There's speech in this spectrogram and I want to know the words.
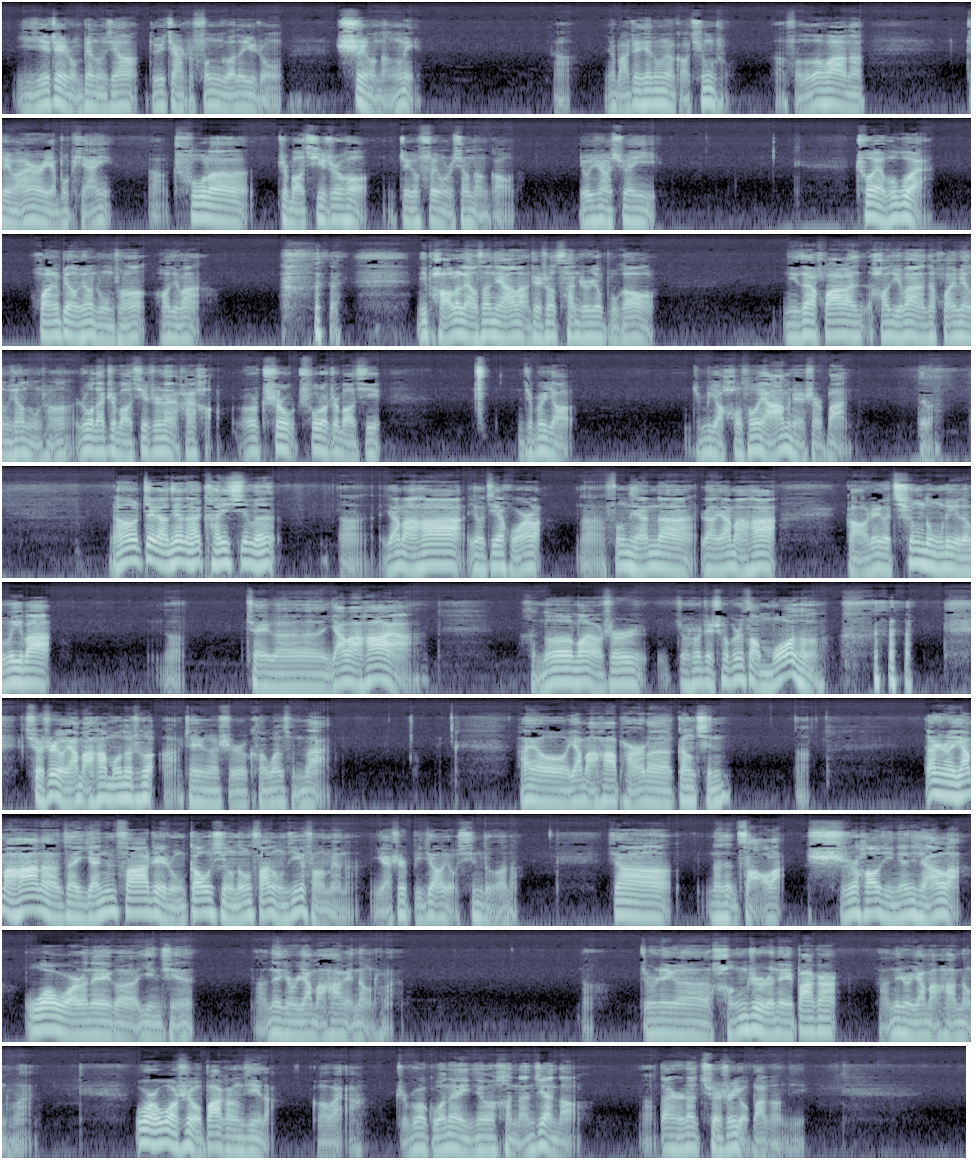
以及这种变速箱对于驾驶风格的一种适应能力啊，要把这些东西搞清楚啊，否则的话呢，这玩意儿也不便宜啊，出了。质保期之后，这个费用是相当高的，尤其像轩逸，车也不贵，换一个变速箱总成好几万。呵 呵你跑了两三年了，这车残值就不高了。你再花个好几万再换一变速箱总成，如果在质保期之内还好；如果出出了质保期，你这不是咬，这不咬后槽牙吗？这事儿办的，对吧？然后这两天呢，还看一新闻，啊，雅马哈又接活了，啊，丰田呢让雅马哈搞这个轻动力的 V 八，啊，这个雅马哈呀。很多网友是就说这车不是造摩托的吗？确实有雅马哈摩托车啊，这个是客观存在的。还有雅马哈牌的钢琴啊，但是呢，雅马哈呢在研发这种高性能发动机方面呢，也是比较有心得的。像那早了十好几年前了，沃尔沃的那个引擎啊，那就是雅马哈给弄出来。就是那个横置的那八缸啊，那就是雅马哈弄出来的。沃尔沃是有八缸机的，各位啊，只不过国内已经很难见到了啊，但是它确实有八缸机。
